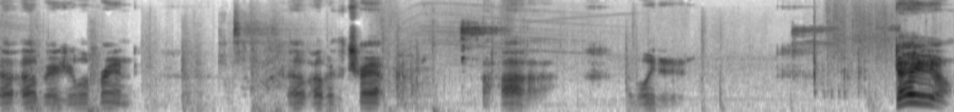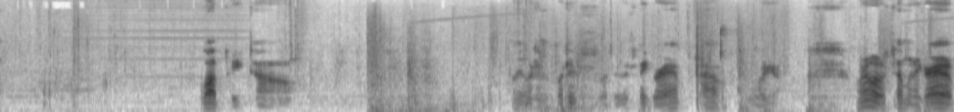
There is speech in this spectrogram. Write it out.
Oh, oh, there's your little friend. Oh, oh, there's a trap. Aha. Avoided it. Damn! Lot picked, oh. Wait, what is, what is, what did this say grab? Oh, weird. I wonder what was telling me to grab.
